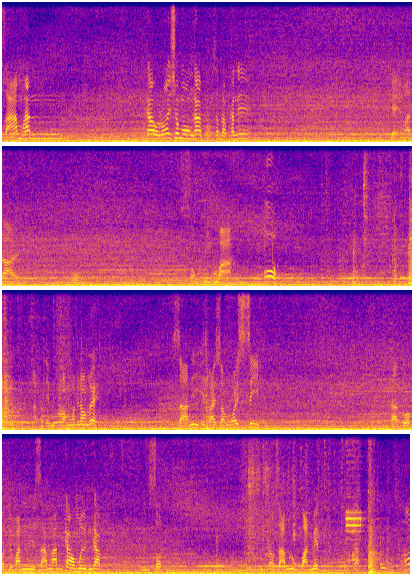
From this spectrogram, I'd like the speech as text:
สามพันเก้าร้อยชั่วโมงครับสำหรับคันนี้แกะมาได้โอ้สองปีกว่า โอ้อัดเต็มกล่องแล้วพี่น้องเฮ้ยซานี่ SY 204 ถ้าตัวปัจจุบันนี่3ล้าน9หมื่นครับเงินสด0.93ลูกบาทเม็ดจัดโอ้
